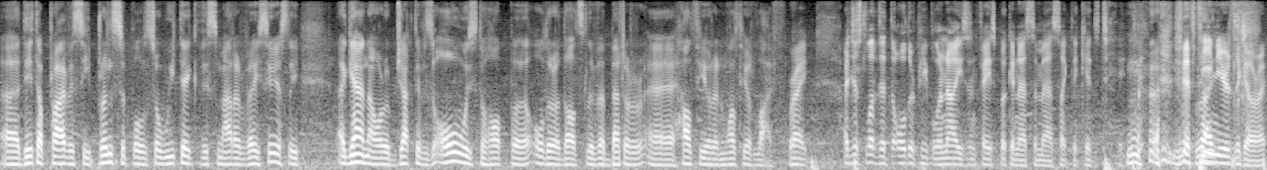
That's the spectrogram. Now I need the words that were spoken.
uh, data privacy principles. So we take this matter very seriously again, our objective is always to help uh, older adults live a better, uh, healthier, and wealthier life. Right. I just love that the older people are now using Facebook and SMS like the kids did 15 right. years ago, right?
